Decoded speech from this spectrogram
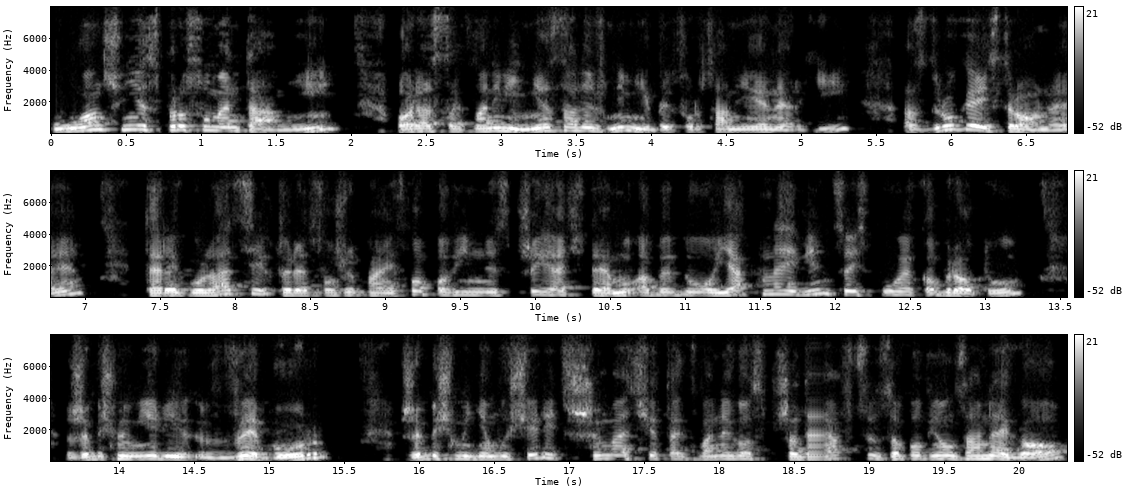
łącznie z prosumentami oraz tak zwanymi niezależnymi wytwórcami energii, a z drugiej strony te regulacje, które tworzy państwo, powinny sprzyjać temu, aby było jak najwięcej spółek obrotu, żebyśmy mieli wybór żebyśmy nie musieli trzymać się tak zwanego sprzedawcy zobowiązanego,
